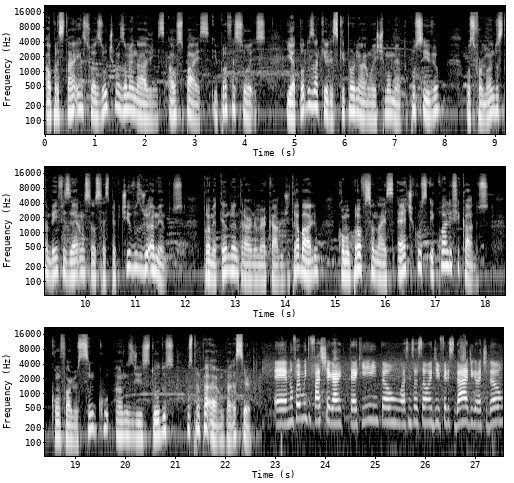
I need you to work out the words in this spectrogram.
Ao prestar em suas últimas homenagens aos pais e professores e a todos aqueles que tornaram este momento possível, os formandos também fizeram seus respectivos juramentos, prometendo entrar no mercado de trabalho como profissionais éticos e qualificados, conforme os cinco anos de estudos os prepararam para ser. É, não foi muito fácil chegar até aqui, então a sensação é de felicidade, gratidão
